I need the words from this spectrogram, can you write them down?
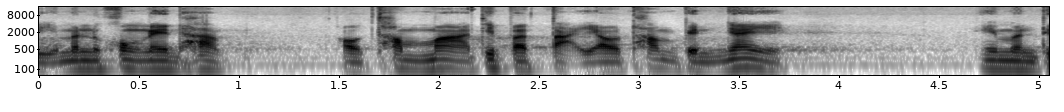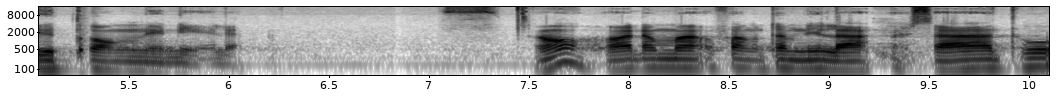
ดี มันคงในธรรมเอาธรรมาที่ปไตยเอาธรรมเป็นใหญ่ให้มันถือตรองเนี่ยแหละ เอาขอธรรมะฟังธรรมนี้ละ สาธุ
